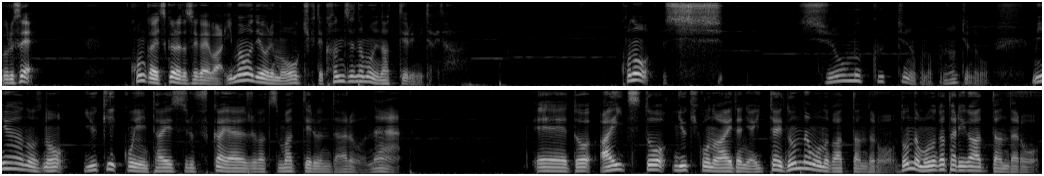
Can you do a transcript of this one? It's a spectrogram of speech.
うるせえ。今回作られた世界は今までよりも大きくて完全なものになっているみたいだ。このし、白むくっていうのかな？これなんて言うんだろう？宮野のユキコに対する深い愛情が詰まってるんだろうな。えーと、あいつとユキコの間には一体どんなものがあったんだろう？どんな物語があったんだろう？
